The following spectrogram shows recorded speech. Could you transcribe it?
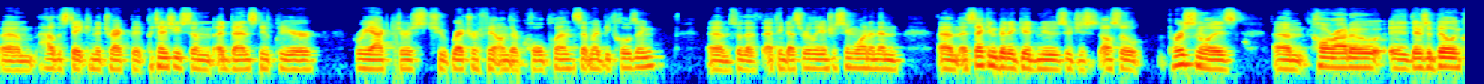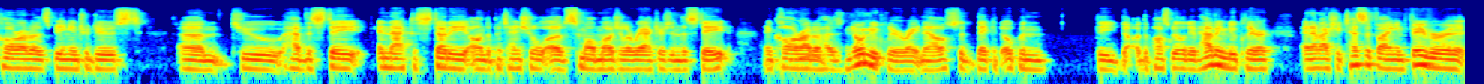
um, how the state can attract potentially some advanced nuclear reactors to retrofit on their coal plants that might be closing. Um, so that I think that's a really interesting one. And then um, a second bit of good news, which is also personal, is um, Colorado. Uh, there's a bill in Colorado that's being introduced um, to have the state enact a study on the potential of small modular reactors in the state. And Colorado has no nuclear right now, so they could open the the, the possibility of having nuclear. And I'm actually testifying in favor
